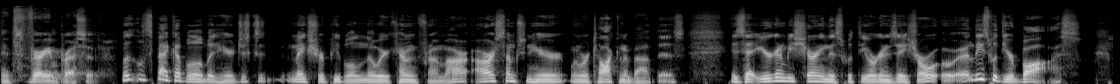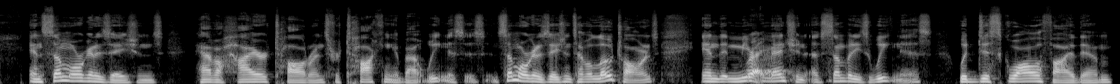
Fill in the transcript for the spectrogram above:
It's very impressive. Let's back up a little bit here, just to make sure people know where you're coming from. Our our assumption here, when we're talking about this, is that you're going to be sharing this with the organization, or, or at least with your boss. And some organizations have a higher tolerance for talking about weaknesses, and some organizations have a low tolerance. And the mere right. mention of somebody's weakness would disqualify them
